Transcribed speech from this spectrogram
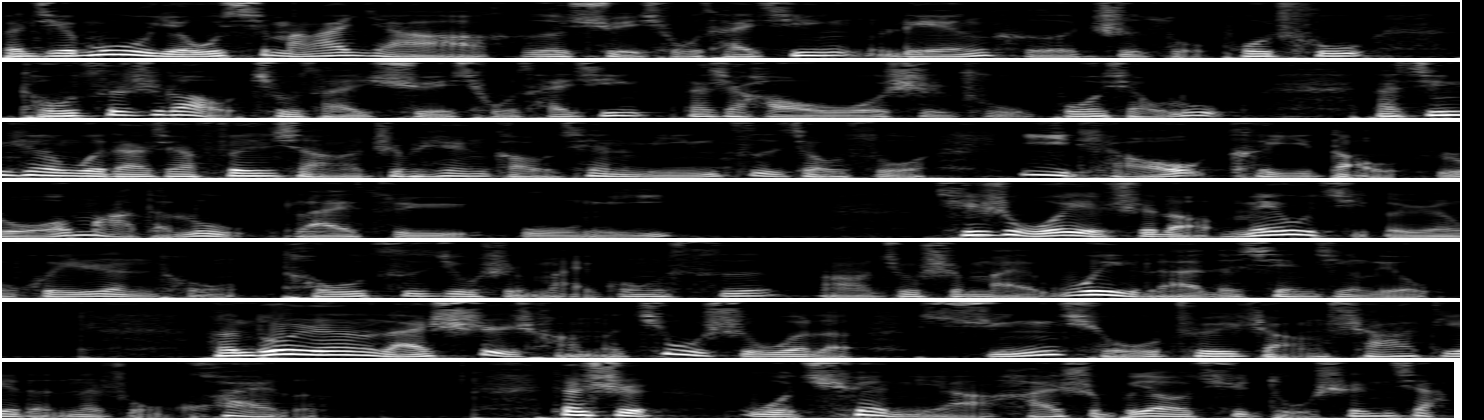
本节目由喜马拉雅和雪球财经联合制作播出，投资之道就在雪球财经。大家好，我是主播小璐。那今天为大家分享的这篇稿件的名字叫做《一条可以到罗马的路》，来自于五迷。其实我也知道，没有几个人会认同投资就是买公司啊，就是买未来的现金流。很多人来市场呢，就是为了寻求追涨杀跌的那种快乐。但是我劝你啊，还是不要去赌身价。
